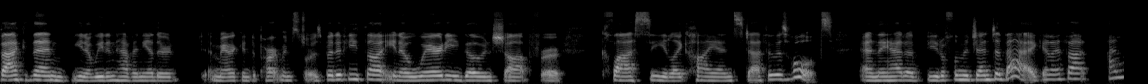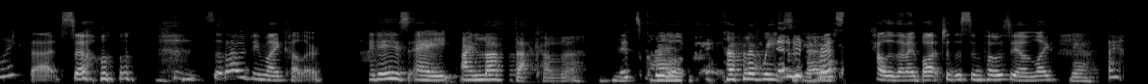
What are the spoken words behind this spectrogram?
back then you know we didn't have any other american department stores. But if you thought you know where do you go and shop for classy like high end stuff it was holt's. And they had a beautiful magenta bag. And i thought i like that. So mm-hmm. so that would be my color. It is a i love that color. It's cool a couple of weeks ago dress color that i bought to the symposium like yeah. I have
